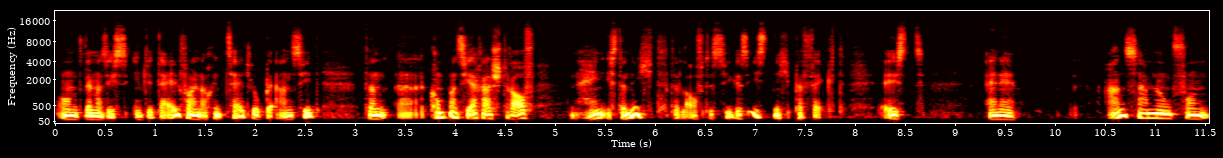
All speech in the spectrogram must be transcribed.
Und wenn man sich im Detail, vor allem auch in Zeitlupe ansieht, dann äh, kommt man sehr rasch drauf, nein, ist er nicht. Der Lauf des Siegers ist nicht perfekt. Er ist eine Ansammlung von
